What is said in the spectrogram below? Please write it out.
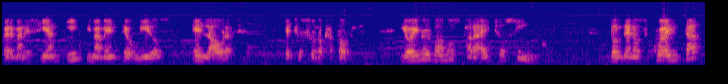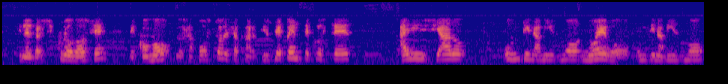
permanecían íntimamente unidos en la oración. Hechos 1.14. Y hoy nos vamos para Hechos 5, donde nos cuenta en el versículo 12 de cómo los apóstoles a partir de Pentecostés han iniciado un dinamismo nuevo, un dinamismo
